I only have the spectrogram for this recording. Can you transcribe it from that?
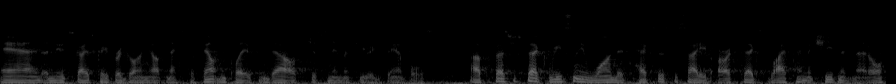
and a new skyscraper going up next to Fountain Place in Dallas, just to name a few examples. Uh, Professor Speck recently won the Texas Society of Architects Lifetime Achievement Medal,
